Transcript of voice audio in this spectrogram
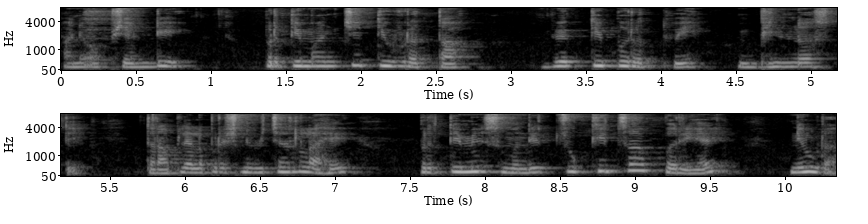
आणि ऑप्शन डी प्रतिमांची तीव्रता व्यक्तिपरत्वे भिन्न असते. तर आपल्याला प्रश्न विचारला आहे प्रतिमेसंबंधी चुकीचा पर्याय निवडा.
